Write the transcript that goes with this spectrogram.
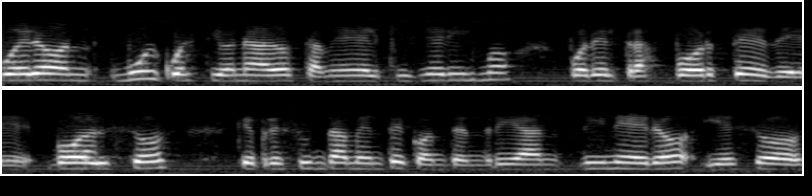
fueron muy cuestionados también el kirchnerismo por el transporte de bolsos que presuntamente contendrían dinero y eso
